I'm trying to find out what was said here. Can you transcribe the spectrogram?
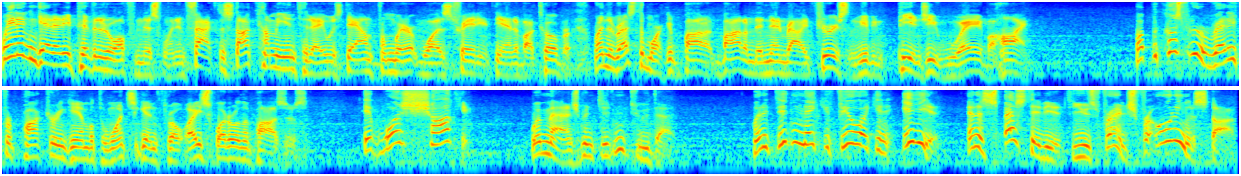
We didn't get any pivot at all from this one. In fact, the stock coming in today was down from where it was trading at the end of October, when the rest of the market bottomed and then rallied furiously, leaving P&G way behind. But because we were ready for Procter & Gamble to once again throw ice water on the positives, it was shocking when management didn't do that. When it didn't make you feel like an idiot, an especially idiot to use French, for owning the stock.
